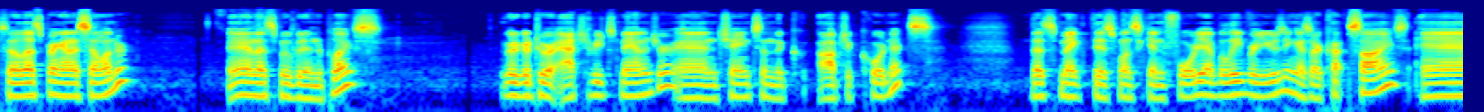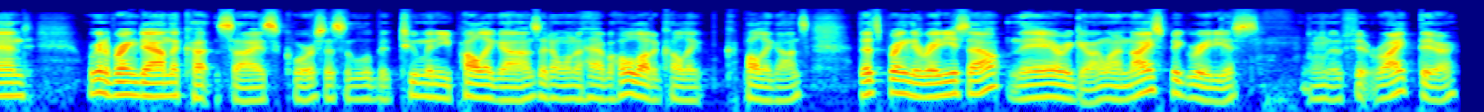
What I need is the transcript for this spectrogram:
So let's bring out a cylinder. And let's move it into place. We're going to go to our attributes manager and change some of the object coordinates. Let's make this once again 40, I believe we're using as our cut size. And we're going to bring down the cut size, of course. That's a little bit too many polygons. I don't want to have a whole lot of polygons. Let's bring the radius out. There we go. I want a nice big radius. I'm going to fit right there.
